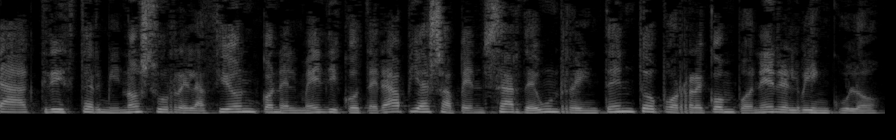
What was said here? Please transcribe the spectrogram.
La actriz terminó su relación con el médico terapias a pensar de un reintento por recomponer el vínculo.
